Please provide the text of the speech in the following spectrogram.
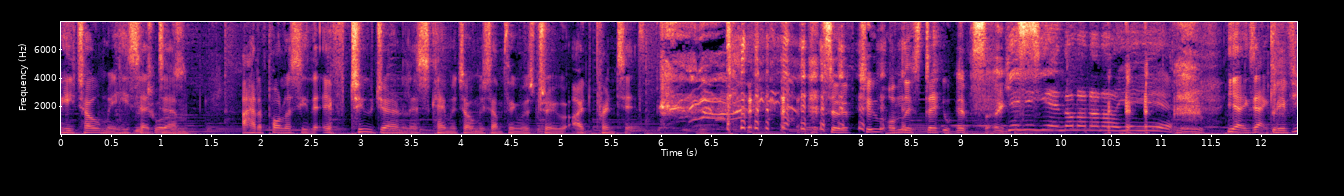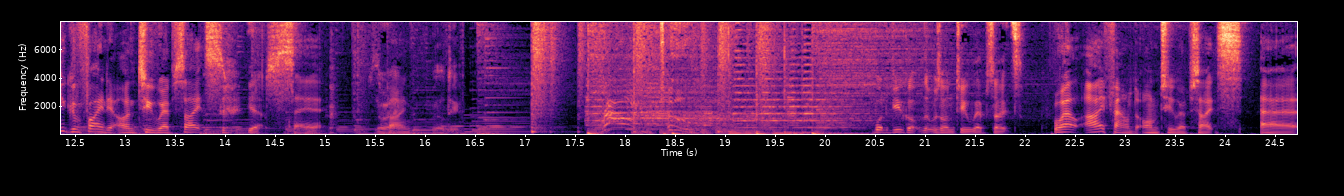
he told me. He said, um, "I had a policy that if two journalists came and told me something was true, I'd print it." so if two on this day websites. Yeah, yeah, yeah. No, no, no, no. Yeah, yeah, yeah. yeah, exactly. If you can find it on two websites, Yeah. just say it. It's All right, fine. will do. Round two. What have you got that was on two websites? Well, I found on two websites, uh,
